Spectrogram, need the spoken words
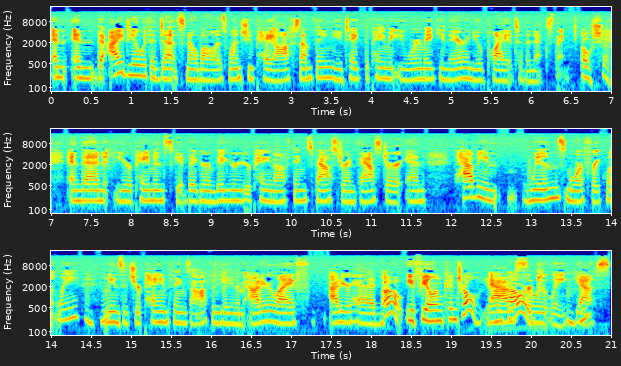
And and the idea with a debt snowball is once you pay off something, you take the payment you were making there and you apply it to the next thing. Oh, sure. And then your payments get bigger and bigger, you're paying off things faster and faster and having wins more frequently mm-hmm. means that you're paying things off and getting them out of your life out of your head. Oh, you feel in control. You're Absolutely, mm-hmm. yes.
